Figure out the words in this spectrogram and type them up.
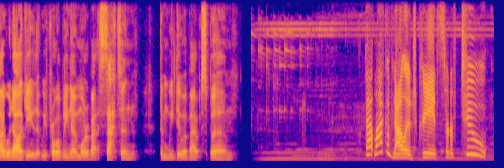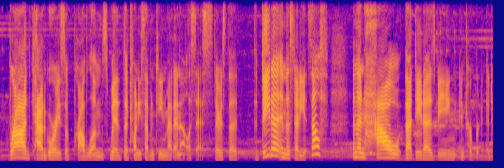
I would argue that we probably know more about Saturn than we do about sperm. That lack of knowledge creates sort of two broad categories of problems with the 2017 meta analysis. There's the, the data in the study itself, and then how that data is being interpreted.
